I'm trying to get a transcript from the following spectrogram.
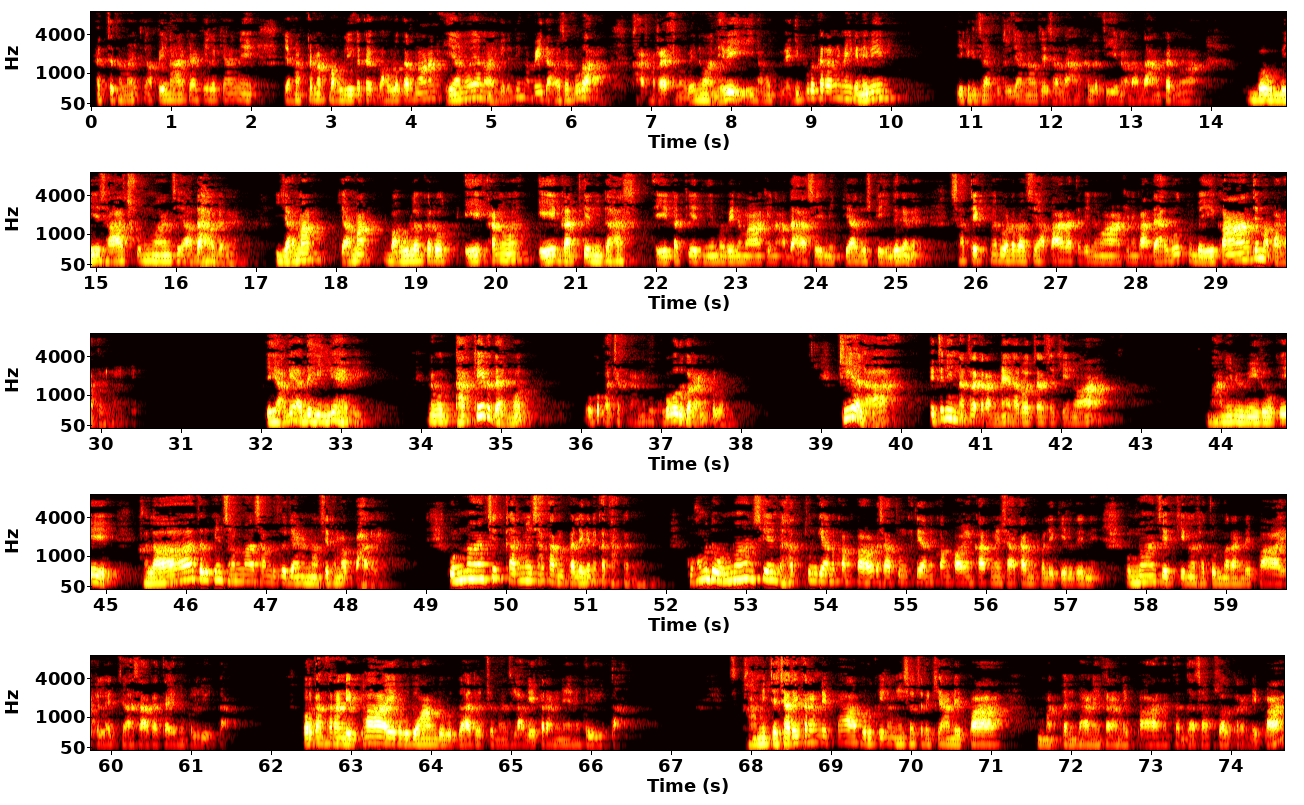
ඇත්ත තමයි ඉතින් අපේ නායකයා කියලා කියන්නේ යමක් යමක් බහුලීකත බහුල කරනවා නම් ඒ අනෝ යනවා කියලා. ඉතින් අපේ දවස පුරා කර්ම රැස් නොවෙනවා නෙවෙයි. නමුත් වැඩිපුර කරන්නේ මේක නෙවෙයිනේ. ඒක නිසා බුදුරජාණන් වහන්සේ සඳහන් කරලා තියෙනවා සඳහන් කරනවා ඔබ උඹේ ශාස්ත්‍රුන් වහන්සේ අදහගෙන යමක් යමක් බහුල කරොත් ඒ අනුව ඒ ගතිය නිදහස් ඒ ගතිය නියම වෙනවා කියන අදහසේ මිත්‍යා දෘෂ්ටියේ ඉඳගෙන සතෙක් මරුවට පස්සේ අපාගත වෙනවා කියන එක අදහුවොත් උඹ ඒකාන්තයෙන්ම අපාගත වෙනවා. එයාගේ ඇදහිල්ලේ හැටි. නමුත් තර්කයට දැම්මොත් ඕක පච කරන්න පුළුවන්. බොරු කරන්න පුළුවන්. කියලා එතනින් නතර කරන්නේ හරවචන්ස කියනවා මහණෙනි මේ ලෝකේ කලාතුරකින් සම්මා සම්බුද්ධ ඥානංශය තමයි පහළ වෙන්නේ. උන්වහන්සේත් කර්මේ සහ කර්මඵල ගැන කතා කරනවා. කොහොමද උන්වහන්සේ මහත්තුන්ගේ අනුකම්පාවට සතුන්ගේ අනුකම්පාවෙන් කර්මේ සහ කර්මඵල කියලා දෙන්නේ? උන්වහන්සේත් කියනවා සතුන් මරන්න එපා ඒක ලැජ්ජා සාගතයි නුකල යුක්තා. වරකම් කරන්න එපා ඒක බුදුහාමුදුරු බුද්ධ ආධර්ශමන්සලාගේ කරන්නේ නුකල යුක්තා. කාමීත්‍යචාරය කරන්න එපා බුරු කියන නිසචර කියන්න එපා මත්පැන් පානය කරන්න එපා නැත්නම් දස අකුසල් කරන්න එපා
